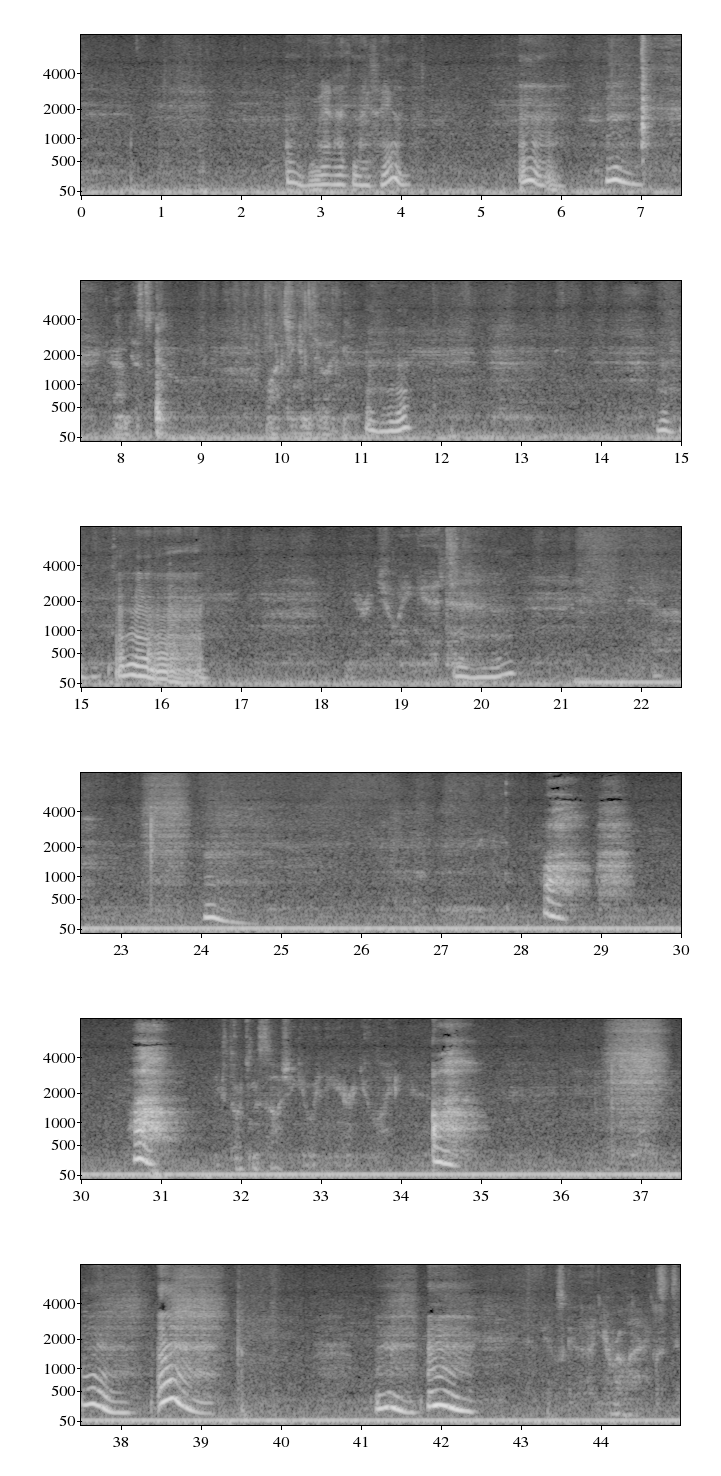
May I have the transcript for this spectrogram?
Oh, man has nice hands. And I'm just watching him do it. Mm-hmm. You're enjoying it. Yeah. Hmm. Oh. Oh. He starts massaging you in here and you like it. Feels good. You're relaxed.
